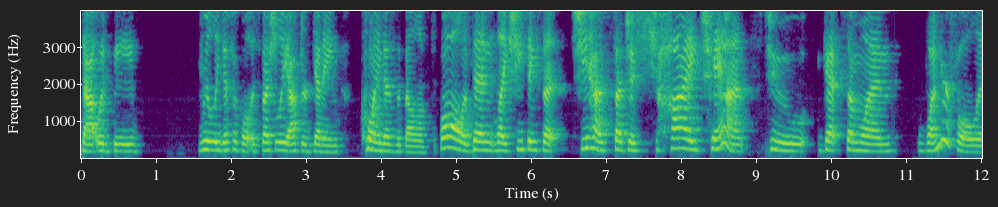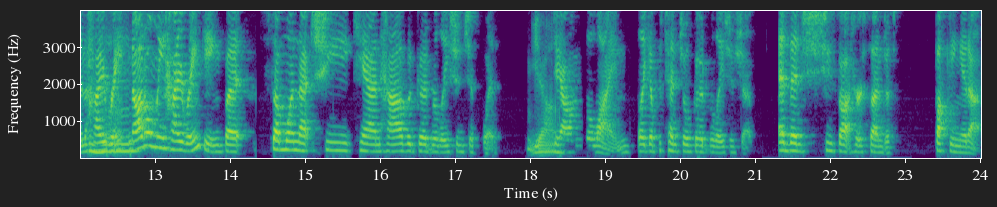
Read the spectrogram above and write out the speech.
that would be really difficult especially after getting coined as the belle of the ball and then like she thinks that she has such a high chance to get someone wonderful and high mm-hmm. rank not only high ranking but someone that she can have a good relationship with yeah down the line like a potential good relationship and then she's got her son just fucking it up.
